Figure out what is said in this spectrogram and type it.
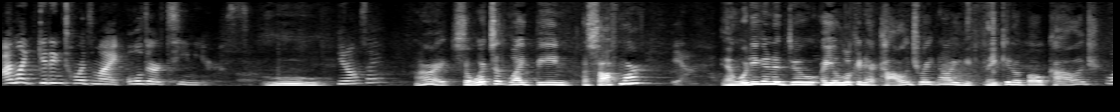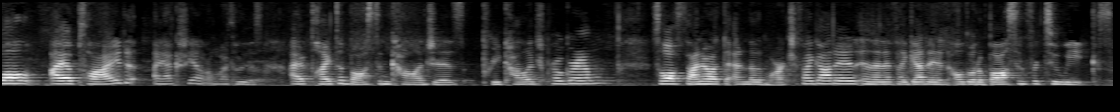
I'm like getting towards my older teen years. Ooh. You know what I'm saying? All right. So, what's it like being a sophomore? Yeah. And what are you going to do? Are you looking at college right now? Are you thinking about college? Well, I applied. I actually, I don't know if I told you this. I applied to Boston College's pre college program. So I'll find out at the end of the March if I got in. And then if I get in, I'll go to Boston for two weeks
